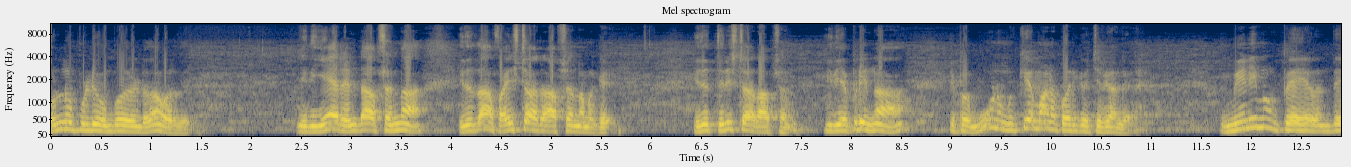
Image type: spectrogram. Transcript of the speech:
ஒன்று புள்ளி ஒம்பது ரெண்டு தான் வருது. இது ஏன் ரெண்டு ஆப்ஷன்னா இதுதான் ஃபைவ் ஸ்டார் ஆப்ஷன் நமக்கு. இது த்ரீ ஸ்டார் ஆப்ஷன் இது எப்படின்னா இப்போ மூணு முக்கியமான கோரிக்கை வச்சுருக்காங்க. மினிமம் பேயை வந்து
